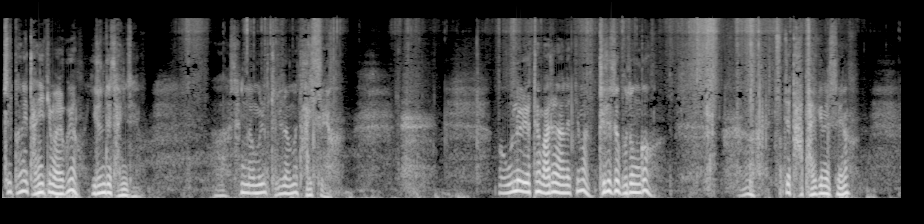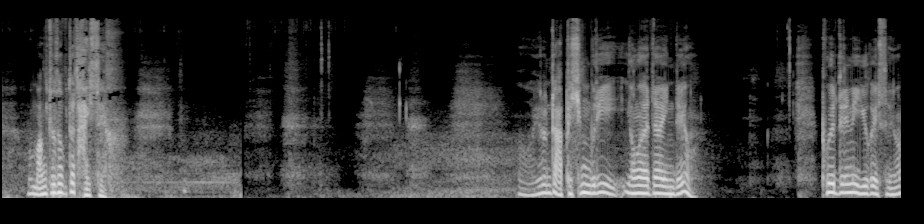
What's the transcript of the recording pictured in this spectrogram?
들판에 다니지 말고요. 이런 데 다니세요. 아, 산나물 들나물 다 있어요. 어, 오늘 여태 말은 안 했지만 들에서 보던 거 어, 진짜 다 발견했어요. 뭐 망토서부터 다 있어요 어, 여러분들 앞에 식물이 영화자인데요. 보여드리는 이유가 있어요.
